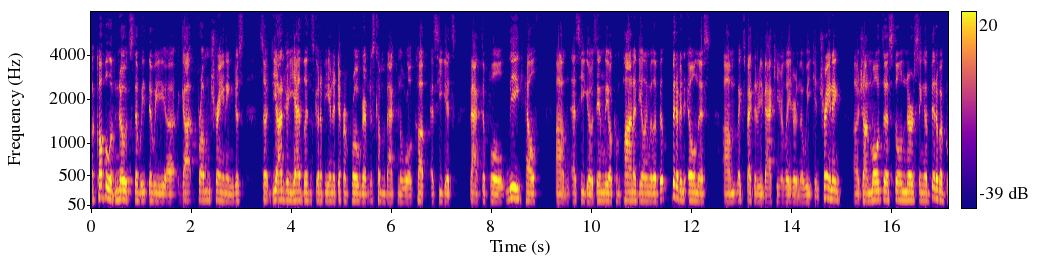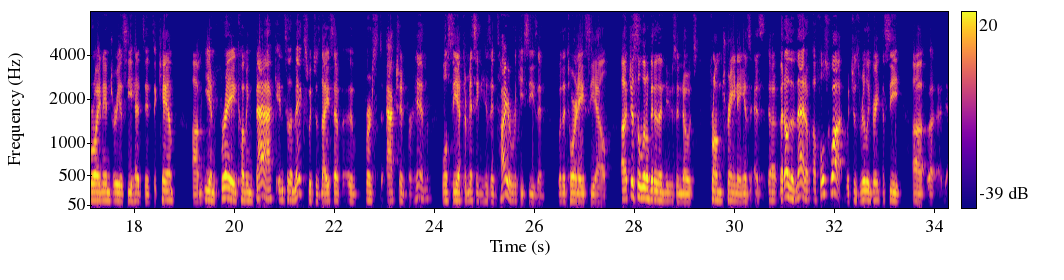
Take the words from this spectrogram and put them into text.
A couple of notes that we that we uh, got from training just – so DeAndre Yedlin's going to be in a different program, just coming back from the World Cup as he gets back to full league health um, as he goes in. Leo Campana dealing with a bit, bit of an illness, um, expected to be back here later in the week in training. Uh, Jean Mota still nursing a bit of a groin injury as he heads into camp. Um, Ian Fray coming back into the mix, which is nice. Have, uh, first action for him. We'll see after missing his entire rookie season with a torn ACL. Uh, just a little bit of the news and notes from training. As, as uh, but other than that, a, a, full squad, which is really great to see uh,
